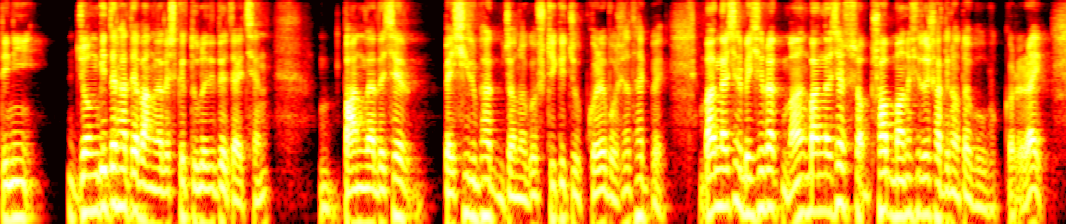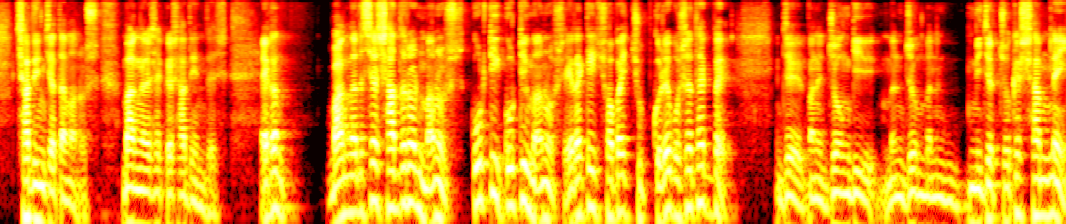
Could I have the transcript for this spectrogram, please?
তিনি জঙ্গিদের হাতে বাংলাদেশকে তুলে দিতে চাইছেন। বাংলাদেশের বেশিরভাগ জনগোষ্ঠী কি চুপ করে বসে থাকবে? বাংলাদেশের বেশিরভাগ বাংলাদেশের সব সব মানুষই তো স্বাধীনতা উপভোগ করে রাইট স্বাধীন চেতা মানুষ। বাংলাদেশ একটা স্বাধীন দেশ। এখন বাংলাদেশের সাধারণ মানুষ, কোটি কোটি মানুষ, এরা কি সবাই চুপ করে বসে থাকবে? যে মানে জঙ্গি মানে মানে নিজের চোখের সামনেই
